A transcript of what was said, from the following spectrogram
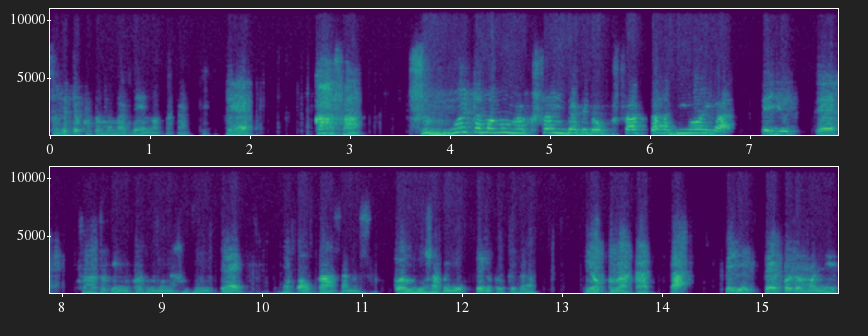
それで子供が電話かかってきて、お母さん、すんごい卵が臭いんだけど、腐ったら匂いがって言って、その時に子供が初めて、やっぱお母さんがすっごいうるさく言ってることがよくわかったって言って子供に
